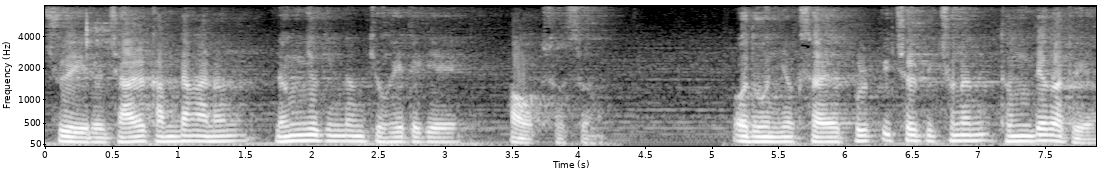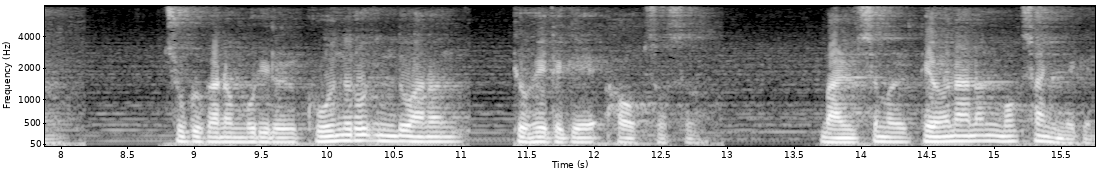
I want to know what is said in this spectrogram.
주의 일을 잘 감당하는 능력 있는 교회 되게 하옵소서. 어두운 역사에 불빛을 비추는 등대가 되어 죽어가는 무리를 구원으로 인도하는 교회 되게 하옵소서. 말씀을 대언하는 목사님에게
